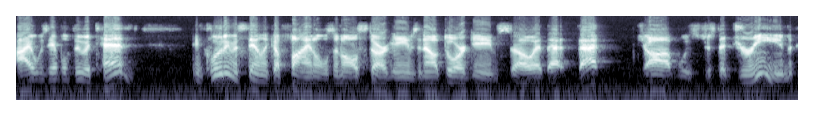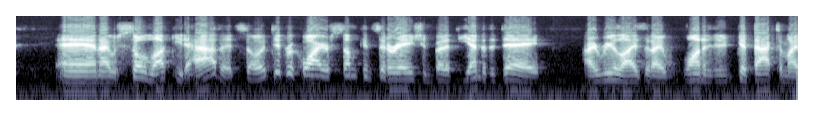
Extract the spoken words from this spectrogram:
I was able to attend, including the Stanley Cup Finals and All Star games and outdoor games. So that that job was just a dream, and I was so lucky to have it. So it did require some consideration, but at the end of the day, I realized that I wanted to get back to my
